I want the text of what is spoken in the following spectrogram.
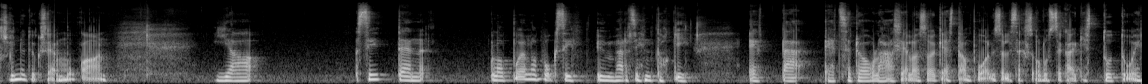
synnytykseen mukaan. Ja sitten loppujen lopuksi ymmärsin toki, että, että se doulahan siellä olisi oikeastaan puolison lisäksi ollut se kaikista tutuin.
